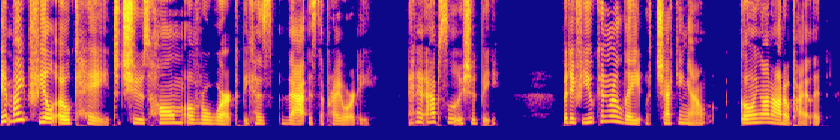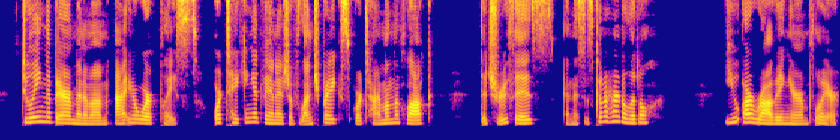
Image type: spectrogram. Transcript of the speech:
It might feel okay to choose home over work because that is the priority, and it absolutely should be. But if you can relate with checking out, going on autopilot, doing the bare minimum at your workplace, or taking advantage of lunch breaks or time on the clock, the truth is, and this is going to hurt a little, you are robbing your employer.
